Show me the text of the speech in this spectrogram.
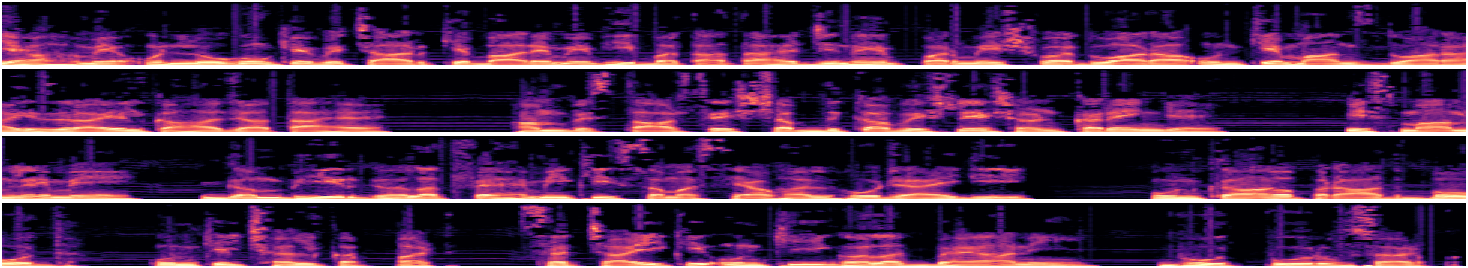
यह हमें उन लोगों के विचार के बारे में भी बताता है जिन्हें परमेश्वर द्वारा, उनके मांस द्वारा इसराइल कहा जाता है। हम विस्तार से शब्द का विश्लेषण करेंगे। इस मामले में गंभीर गलत फहमी की समस्या हल हो जाएगी। उनका अपराध बोध, उनकी छल कपट, सच्चाई की उनकी गलत बयानी, भूतपूर्व सर्प,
